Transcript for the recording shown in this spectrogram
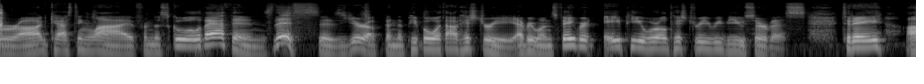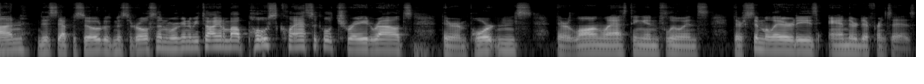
Broadcasting live from the School of Athens. This is Europe and the People Without History, everyone's favorite AP World History review service. Today, on this episode with Mr. Olson, we're going to be talking about post classical trade routes, their importance, their long lasting influence, their similarities, and their differences.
